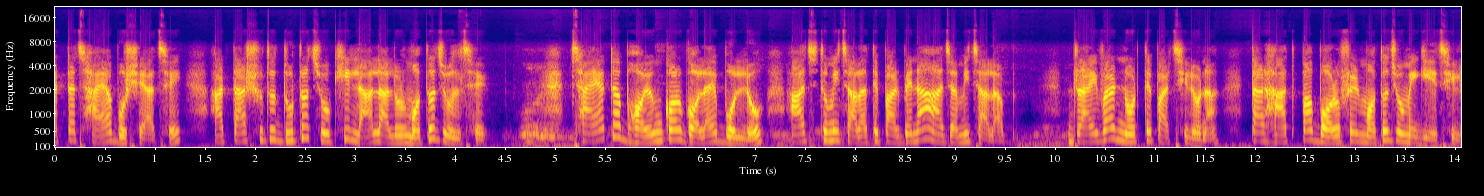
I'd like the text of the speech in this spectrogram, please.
একটা ছায়া বসে আছে, আর তার শুধু দুটো চোখই লাল আলোর মতো জ্বলছে। ছায়াটা ভয়ঙ্কর গলায় বলল, আজ তুমি চালাতে পারবে না, আজ আমি চালাব। ড্রাইভার নড়তে পারছিল না, তার হাত পা বরফের মতো জমে গিয়েছিল।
